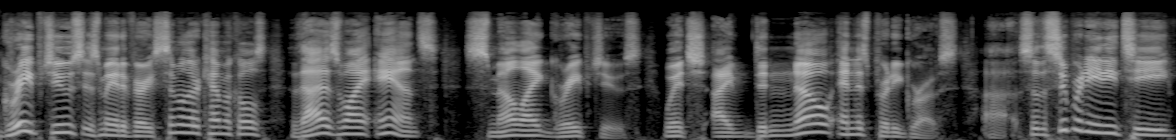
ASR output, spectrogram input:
Grape juice is made of very similar chemicals. That is why ants smell like grape juice, which I didn't know and is pretty gross. Uh, so the Super DDT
